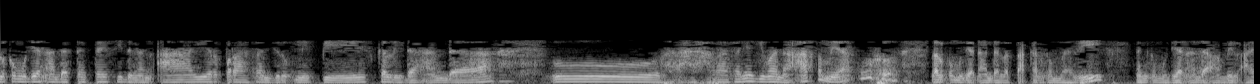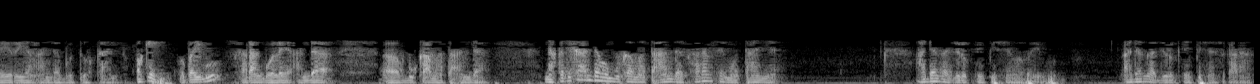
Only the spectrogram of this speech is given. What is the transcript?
Lalu kemudian Anda tetesi dengan air perasan jeruk nipis ke lidah Anda. Uh, rasanya gimana? Asam ya. Uh. Lalu kemudian Anda letakkan kembali dan kemudian Anda ambil air yang Anda butuhkan. Oke, Bapak Ibu, sekarang boleh Anda uh, buka mata Anda. Nah, ketika Anda membuka mata Anda, sekarang saya mau tanya. Ada nggak jeruk nipisnya Bapak Ibu? Ada nggak jeruk nipisnya sekarang?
